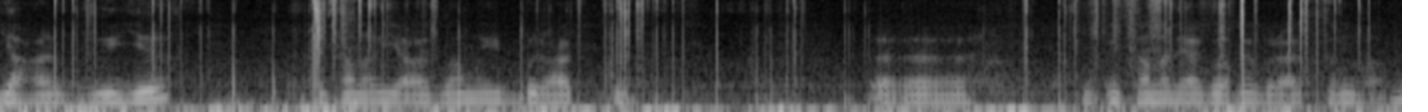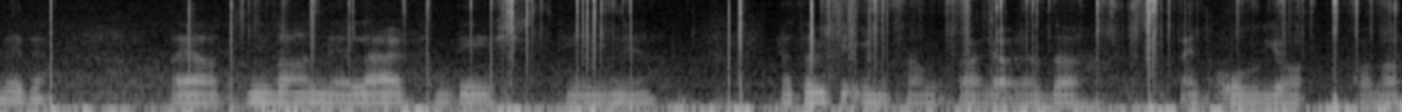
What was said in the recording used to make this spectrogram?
yargıyı insanları yargılamayı bıraktım. E, insanları yargılamayı bıraktığımdan beri hayatımda neler değiştiğini ya tabii ki insan böyle arada hani oluyor falan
